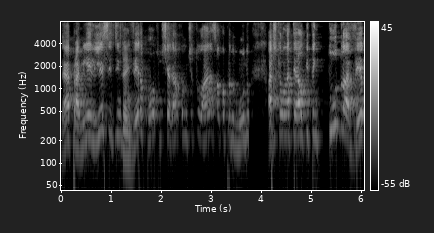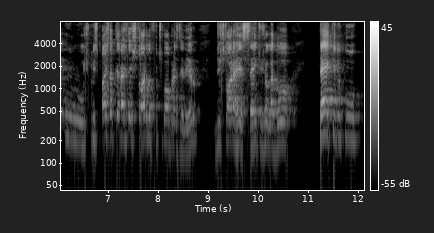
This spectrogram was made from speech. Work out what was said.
Né? Para mim, ele ia se desenvolver Sim. a ponto de chegar como titular nessa Copa do Mundo. Acho que é um lateral que tem tudo a ver com os principais laterais da história do futebol brasileiro, de história recente, um jogador técnico,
